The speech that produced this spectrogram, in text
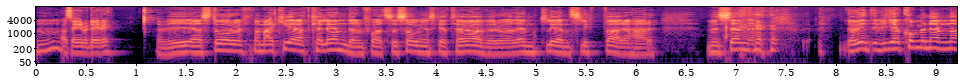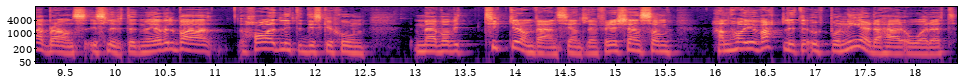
Mm. Vad säger du Davy? Vi jag står, har markerat kalendern på att säsongen ska ta över och äntligen slippa det här. Men sen, jag, vet, inte, jag kommer nämna Browns i slutet, men jag vill bara ha en liten diskussion med vad vi tycker om Vance egentligen, för det känns som, han har ju varit lite upp och ner det här året.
